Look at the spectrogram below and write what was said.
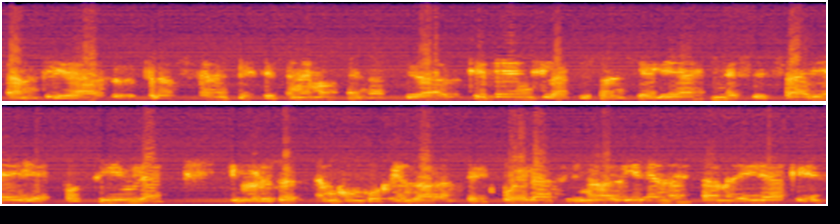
cantidad de docentes que tenemos en la ciudad creen que la presencialidad es necesaria y es posible y por eso están concurriendo a las escuelas y no adhieren a esta medida que es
